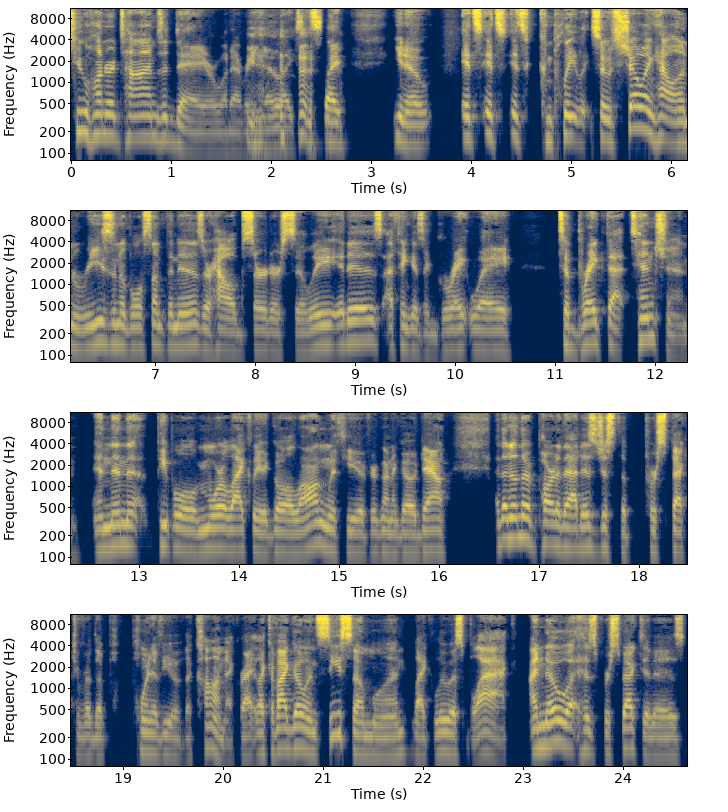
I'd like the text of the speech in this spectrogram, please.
200 times a day or whatever. You know, like it's like, you know, it's it's it's completely so showing how unreasonable something is or how absurd or silly it is. I think is a great way to break that tension. And then the people are more likely to go along with you if you're going to go down. And then another part of that is just the perspective or the point of view of the comic, right? Like if I go and see someone like Lewis Black, I know what his perspective is.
